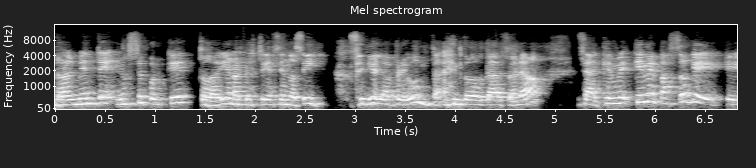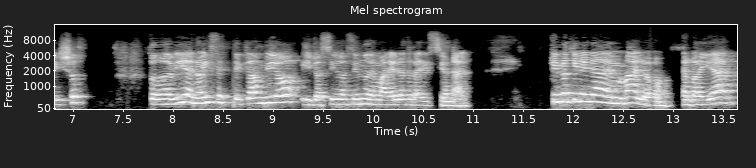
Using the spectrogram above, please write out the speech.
realmente no sé por qué todavía no lo estoy haciendo así, sería la pregunta en todo caso, ¿no? O sea, ¿qué me, qué me pasó que, que, yo todavía no hice este cambio y lo sigo haciendo de manera tradicional? Que no tiene nada de malo, en realidad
